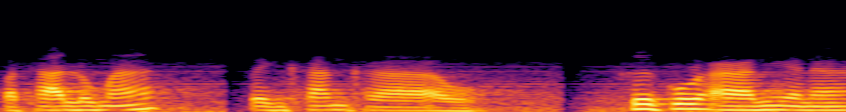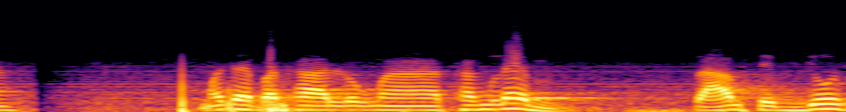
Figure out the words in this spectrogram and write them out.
ประทานลงมา เป็นครั้งคราว คือกุรอานเนี่ยนะไม่ได้ประทานลงมาทั้งเล่มสามสิบยุส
